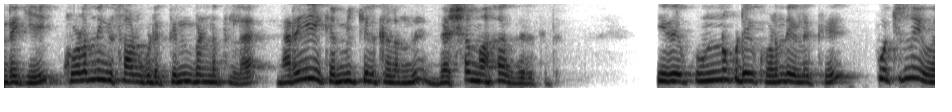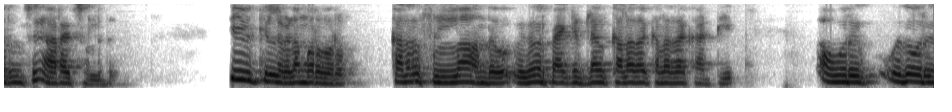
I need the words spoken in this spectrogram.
இன்றைக்கு குழந்தைங்க சாப்பிடக்கூடிய தின்பண்டத்தில் நிறைய கெமிக்கல் கலந்து விஷமாக அது இருக்குது. இது உண்ணக்கூடிய குழந்தைகளுக்கு புற்றுநோய் வருதுன்னு சொல்லி ஆராய்ச்சி சொல்லுது. டிவிக்கில் விளம்பரம் வரும். கலர்ஃபுல்லாக அந்த ஏதோ ஒரு பேக்கெட்டில் கலராக கலராக காட்டி ஒரு ஏதோ ஒரு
